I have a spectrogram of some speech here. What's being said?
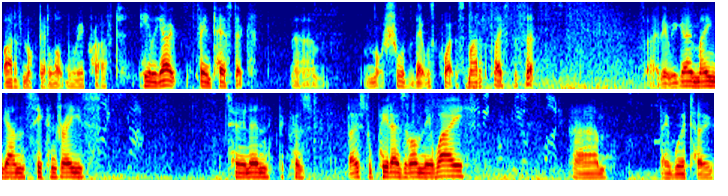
I'd have knocked out a lot more aircraft. Here we go, fantastic. Um, I'm not sure that that was quite the smartest place to sit. So there we go, main guns, secondaries, turn in because those torpedoes are on their way. Um, they were too.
